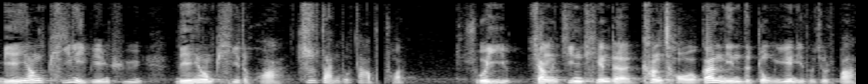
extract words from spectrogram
绵羊皮里边去，绵羊皮的话，鸡蛋都打不穿。所以，像今天的抗草甘膦的种业里头，就是把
